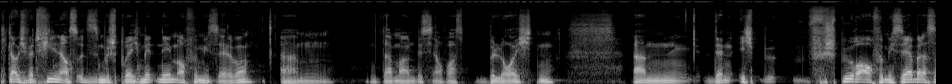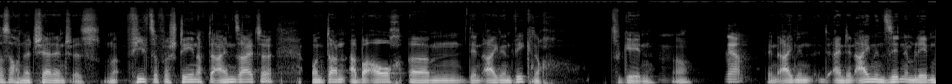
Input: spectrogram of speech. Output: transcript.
ich glaube, ich werde vielen aus diesem Gespräch mitnehmen, auch für mich selber. Ähm, da mal ein bisschen auch was beleuchten. Ähm, denn ich spüre auch für mich selber, dass das auch eine Challenge ist. Ne? Viel zu verstehen auf der einen Seite und dann aber auch ähm, den eigenen Weg noch zu gehen. Ne? Ja. Den eigenen, den eigenen Sinn im Leben.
